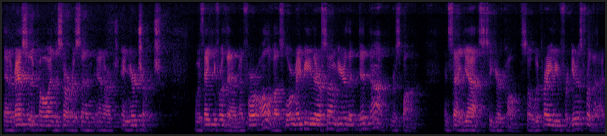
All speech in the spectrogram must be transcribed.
that have answered the call in the service in, in, in your church. We thank you for them and for all of us. Lord, maybe there are some here that did not respond and say yes to your call. So we pray you forgive us for that.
